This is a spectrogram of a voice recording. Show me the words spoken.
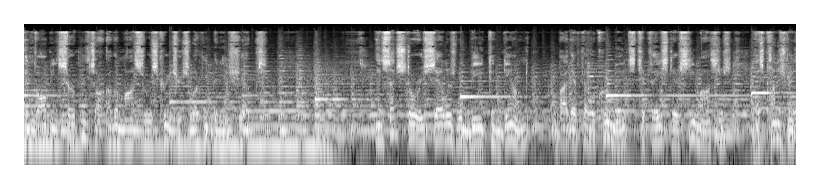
involving serpents or other monstrous creatures lurking beneath ships. In such stories, sailors would be condemned by their fellow crewmates to face their sea monsters as punishment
